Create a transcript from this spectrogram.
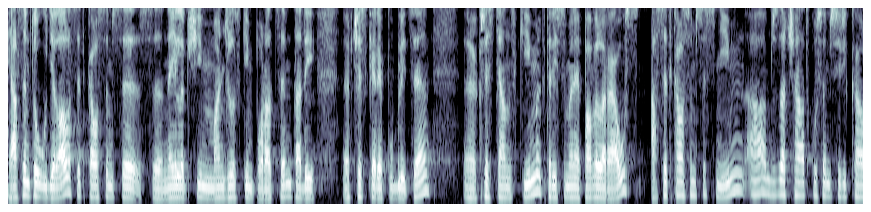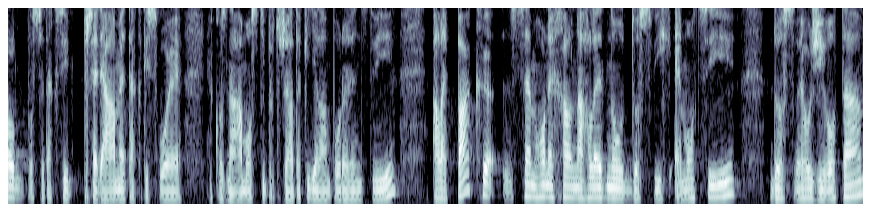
Já jsem to udělal, setkal jsem se s nejlepším manželským poradcem tady eh, v České republice, eh, křesťanským, který se jmenuje Pavel Raus. A setkal jsem se s ním a z začátku jsem si říkal, prostě tak si předáme tak ty svoje jako známosti, protože já taky dělám poradenství, ale pak jsem ho nechal nahlédnout do svých emocí, do svého života.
